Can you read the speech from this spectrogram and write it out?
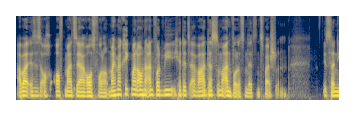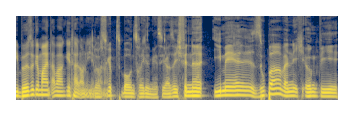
Aber es ist auch oftmals sehr herausfordernd. Manchmal kriegt man auch eine Antwort wie, ich hätte jetzt erwartet, dass du mal antwortest in den letzten zwei Stunden. Ist dann nie böse gemeint, aber geht halt auch nicht immer. Das ne? gibt es bei uns regelmäßig. Also ich finde E-Mail super, wenn ich irgendwie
